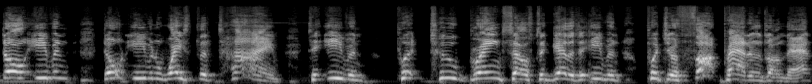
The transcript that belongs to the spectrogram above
don't even don't even waste the time to even put two brain cells together to even put your thought patterns on that.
